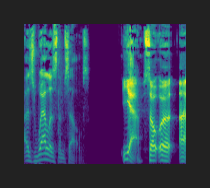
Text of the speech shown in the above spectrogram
as well as themselves. Yeah, so uh, I,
